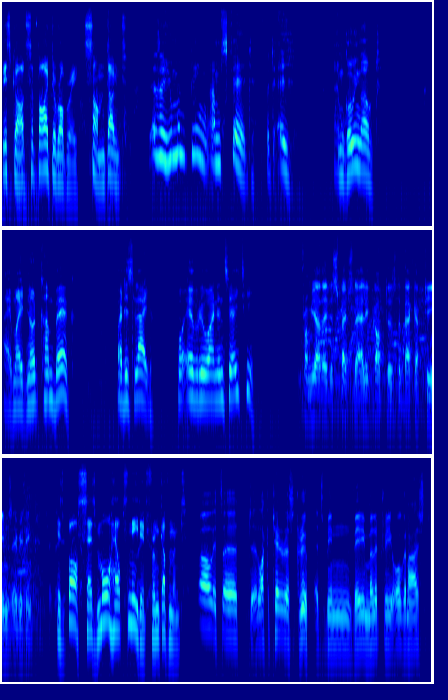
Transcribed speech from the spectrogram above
This guard survived a robbery, some don't. As a human being, I'm scared. But hey, I'm going out. I might not come back, but it's life for everyone in CIT. From here, they dispatch the helicopters, the backup teams, everything. His boss says more help's needed from government. Well, it's a, like a terrorist group. It's been very military organized,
